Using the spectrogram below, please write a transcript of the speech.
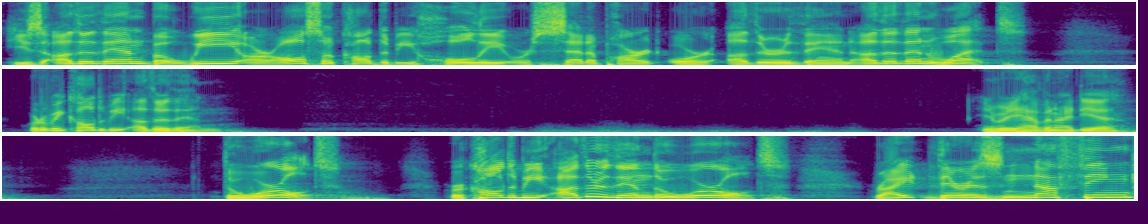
He's other than, but we are also called to be holy or set apart or other than. Other than what? What are we called to be other than? Anybody have an idea? The world. We're called to be other than the world right? There is nothing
